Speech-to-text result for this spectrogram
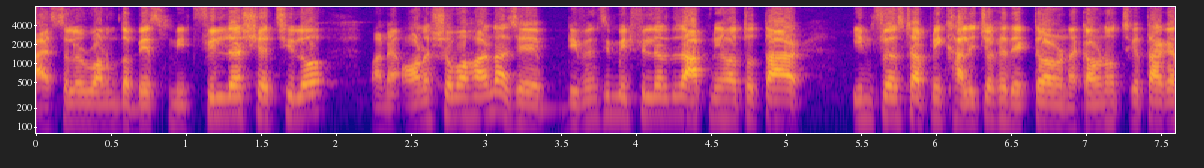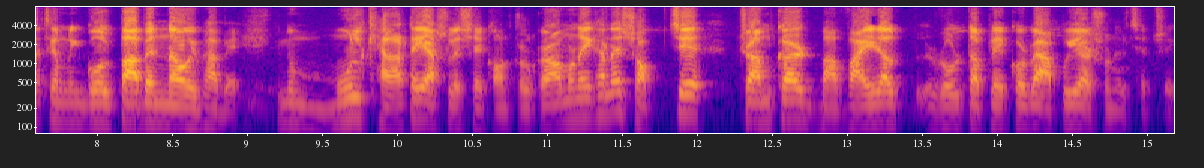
আইএসএল এর one of the best midfielder সে ছিল। মানে অনেক সময় হয় না যে ডিফেন্সিভ মিডফিল্ডারদের আপনি হয়তো তার ইনফ্লুয়েন্সটা আপনি খালি চোখে দেখতে পারবেন না কারণ হচ্ছে তার কাছ থেকে আপনি গোল পাবেন না ওইভাবে। কিন্তু মূল খেলাটাই আসলে সে কন্ট্রোল করে। আমার মনে এখানে সবচেয়ে ট্রাম্প কার্ড বা ভাইরাল রোলটা প্লে করবে আপুই আর সুনীল ছেত্রী।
